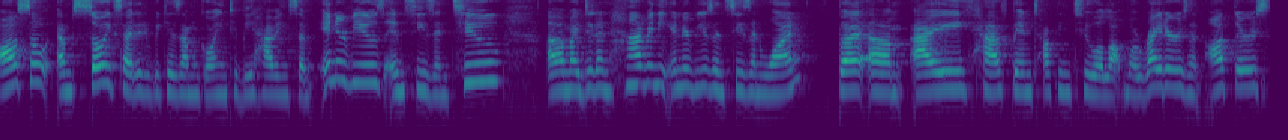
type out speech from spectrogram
also I'm so excited because I'm going to be having some interviews in season 2. Um, I didn't have any interviews in season 1, but um, I have been talking to a lot more writers and authors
